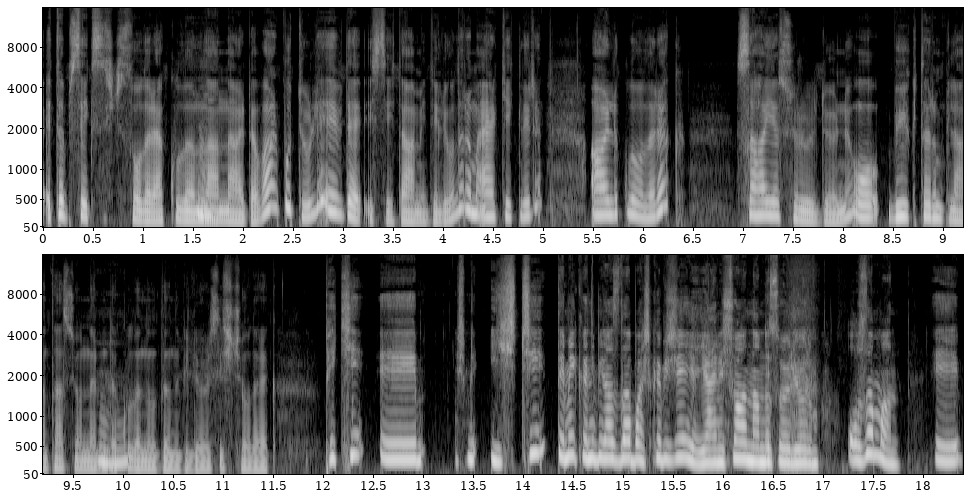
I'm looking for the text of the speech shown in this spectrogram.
E tabii seks işçisi olarak kullanılanlar Hı. da var. Bu türlü evde istihdam ediliyorlar ama erkeklerin ağırlıklı olarak sahaya sürüldüğünü, o büyük tarım plantasyonlarında Hı. kullanıldığını biliyoruz işçi olarak. Peki e, Şimdi işçi demek hani biraz daha başka bir şey ya. Yani şu anlamda söylüyorum. O zaman e,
